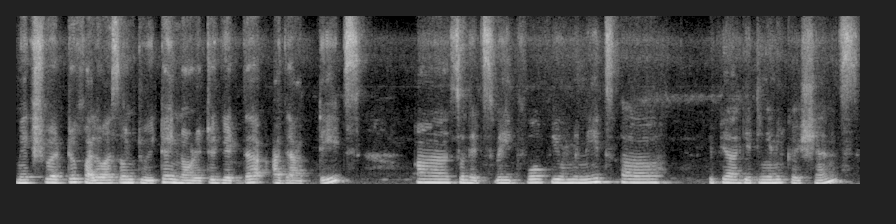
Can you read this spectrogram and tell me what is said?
make sure to follow us on Twitter in order to get the other updates. Uh, so let's wait for a few minutes uh, if you are getting any questions.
